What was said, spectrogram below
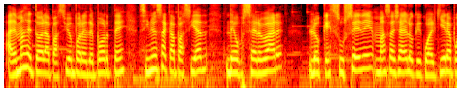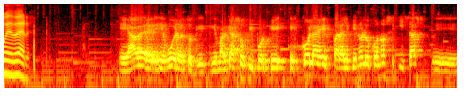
además de toda la pasión por el deporte, sino esa capacidad de observar lo que sucede más allá de lo que cualquiera puede ver. Eh, a ver, es bueno esto que, marca Sofi, porque Escola es, para el que no lo conoce, quizás eh,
